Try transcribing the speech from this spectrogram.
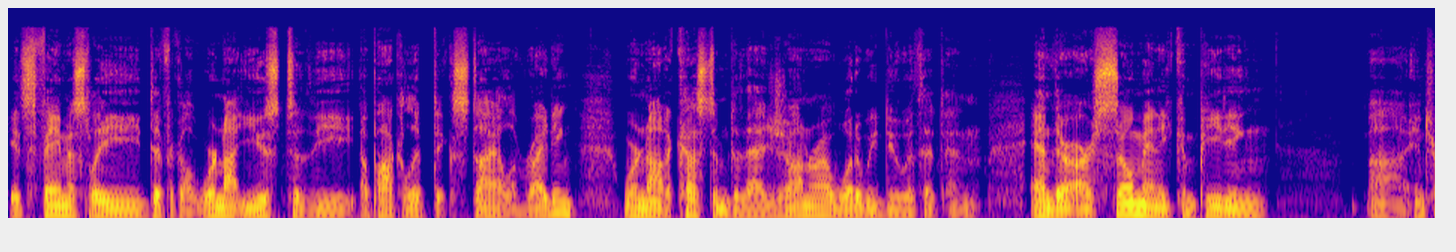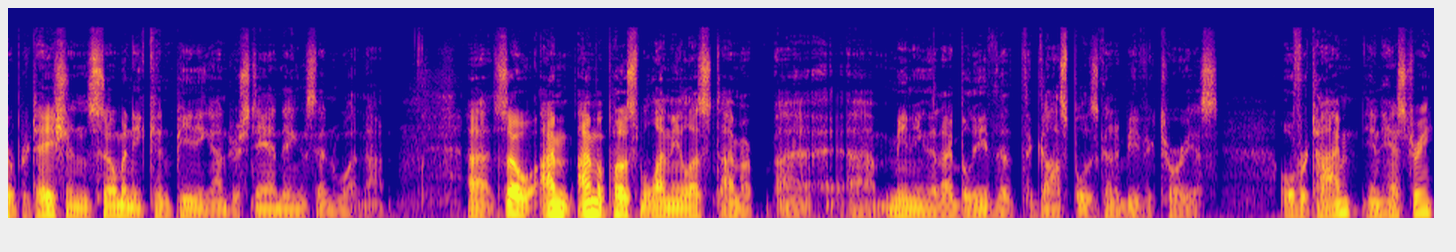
It's famously difficult. We're not used to the apocalyptic style of writing. We're not accustomed to that genre. What do we do with it? And and there are so many competing uh, interpretations, so many competing understandings, and whatnot. Uh, so I'm I'm a postmillennialist. I'm a uh, uh, meaning that I believe that the gospel is going to be victorious over time in history,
